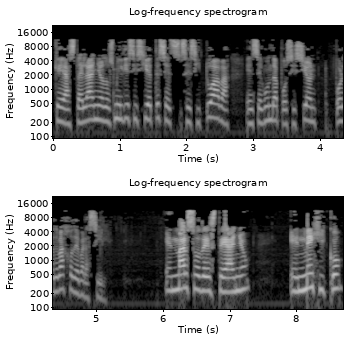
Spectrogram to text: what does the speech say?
que hasta el año 2017 se, se situaba en segunda posición, por debajo de Brasil. En marzo de este año, en México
